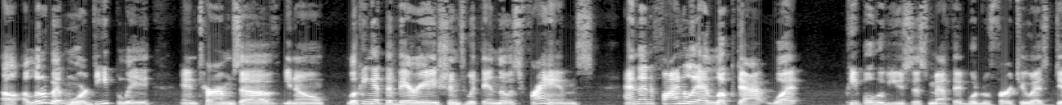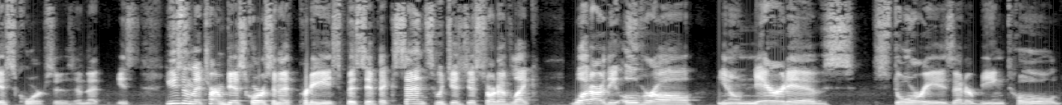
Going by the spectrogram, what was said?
a, a little bit more deeply in terms of, you know, looking at the variations within those frames. And then finally, I looked at what people who've used this method would refer to as discourses. And that is using the term discourse in a pretty specific sense, which is just sort of like what are the overall, you know, narratives, stories that are being told?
